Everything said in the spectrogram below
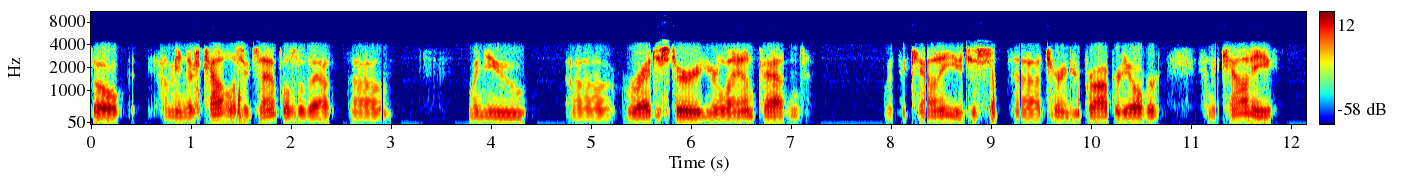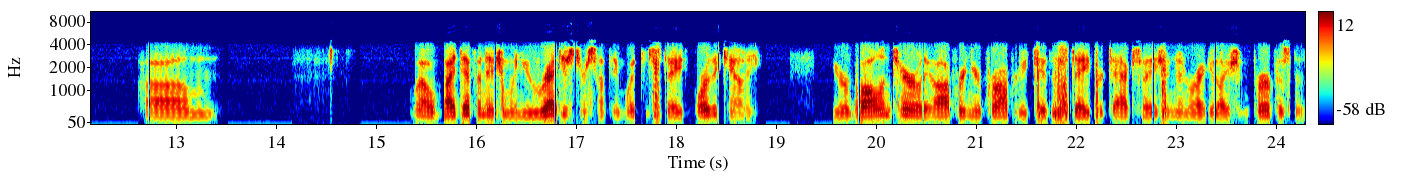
So, I mean, there's countless examples of that. Um, when you uh, register your land patent with the county, you just uh, turned your property over, and the county um, well, by definition, when you register something with the state or the county, you're voluntarily offering your property to the state for taxation and regulation purposes.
